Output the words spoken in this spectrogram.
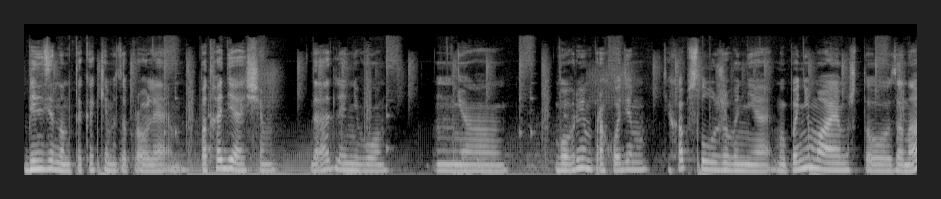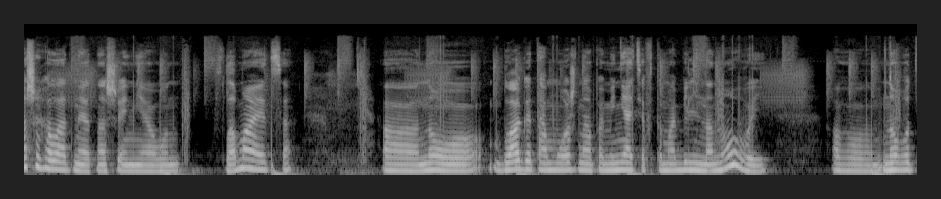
бензином-то каким заправляем? Подходящим, да, для него. Э, Вовремя проходим техобслуживание. Мы понимаем, что за наши галатные отношения он сломается. А, Но благо там можно поменять автомобиль на новый. А, Но вот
